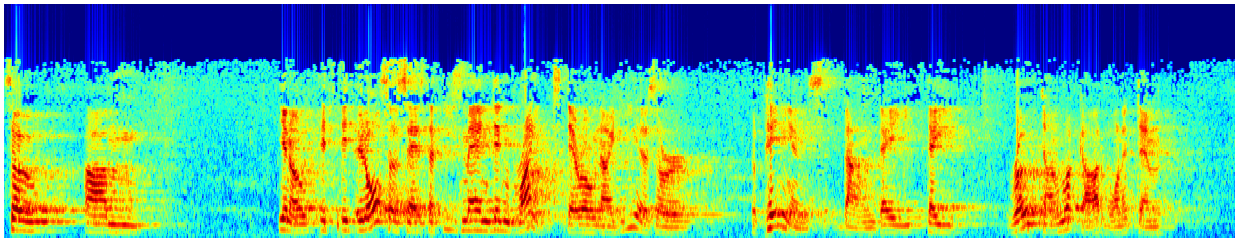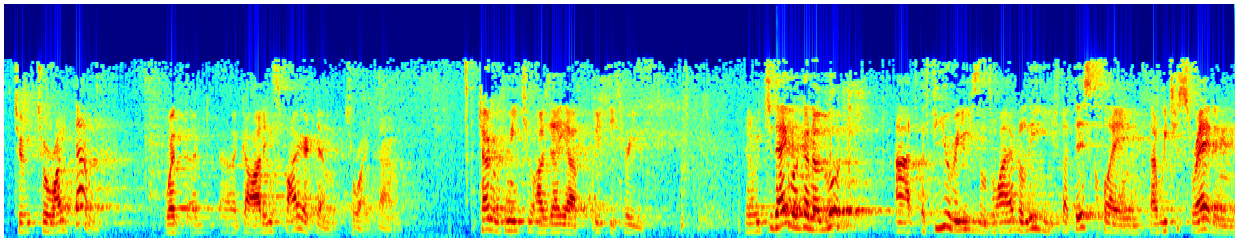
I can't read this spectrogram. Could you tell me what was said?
So, um, you know, it, it, it also says that these men didn't write their own ideas or opinions down. They, they wrote down what God wanted them to, to write down, what uh, God inspired them to write down. Turn with me to Isaiah 53. You know, today we're going to look at a few reasons why I believe that this claim that we just read in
